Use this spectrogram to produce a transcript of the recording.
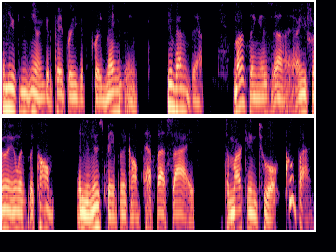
And you can, you know, you get a paper, you get the Parade magazine. He invented that. Another thing is, uh, are you familiar with, the call them, in the newspaper, they call them FSIs. It's a marketing tool, coupon.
